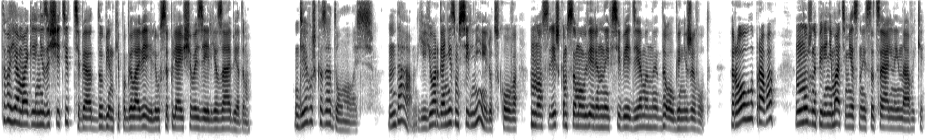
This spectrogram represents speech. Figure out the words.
Твоя магия не защитит тебя от дубинки по голове или усыпляющего зелья за обедом. Девушка задумалась. Да, ее организм сильнее людского, но слишком самоуверенные в себе демоны долго не живут. Роула права. Нужно перенимать местные социальные навыки.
